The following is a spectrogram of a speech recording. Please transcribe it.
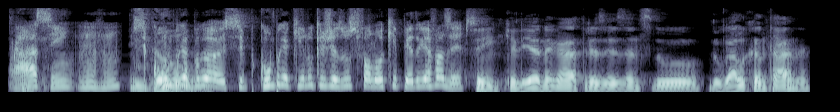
Ah, sim. Uhum. Se, Então- cumpre, pro- se cumpre aquilo que Jesus falou que Pedro ia fazer. Sim, que ele ia negar três vezes antes do, do galo cantar, né?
